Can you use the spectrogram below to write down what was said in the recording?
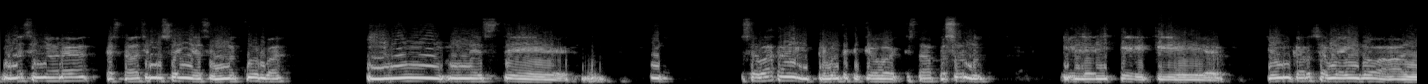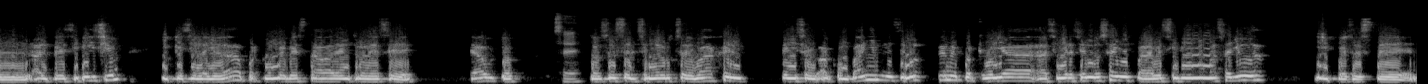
una señora estaba haciendo señas en una curva y un, este se baja y pregunta qué, qué estaba pasando y le dije que, que, un carro se había ido al, al, precipicio y que si le ayudaba porque un bebé estaba dentro de ese auto. Entonces el señor se baja y le dice, acompáñame, dice, no, porque voy a, a, seguir haciendo señas para ver si viene más ayuda y pues este,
